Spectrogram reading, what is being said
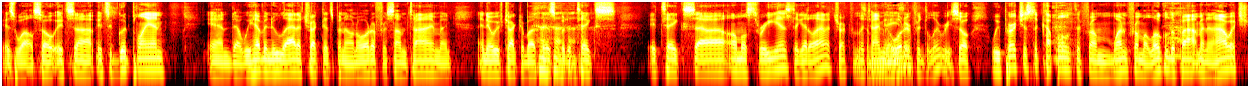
as well. So it's uh, it's a good plan, and uh, we have a new ladder truck that's been on order for some time. And I know we've talked about this, but it takes it takes uh, almost three years to get a ladder truck from the time you amazing. order for delivery. So we purchased a couple from one from a local department in Harwich,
